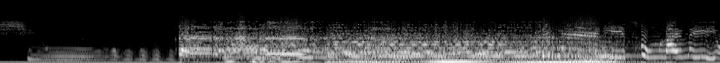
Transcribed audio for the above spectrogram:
兄。你从来没有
